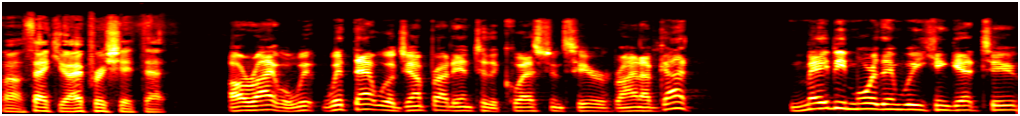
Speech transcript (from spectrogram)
Wow. Thank you. I appreciate that. All right. Well, with, with that, we'll jump right into the questions here. Brian, I've got maybe more than we can get to.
